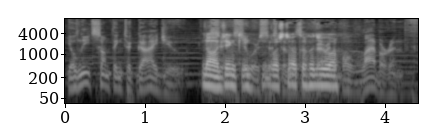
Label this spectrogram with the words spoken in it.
You'll need something to guide you. No, City dzięki. sewer system Właśnie o is to a chodziło. labyrinth.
